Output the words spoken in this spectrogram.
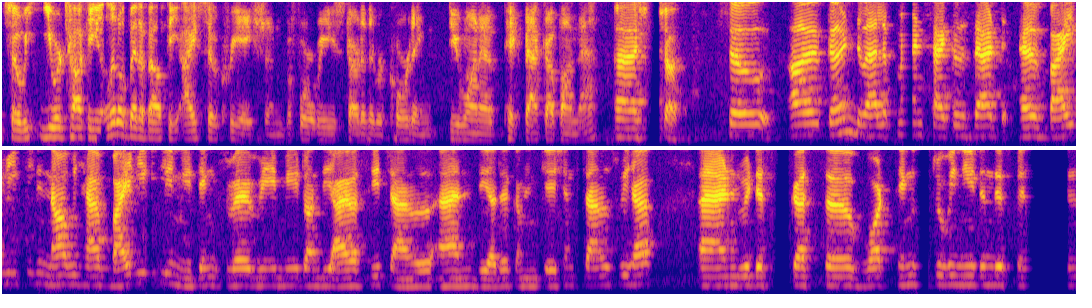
So we, you were talking a little bit about the ISO creation before we started the recording. Do you want to pick back up on that? Uh, sure. So our current development cycle is that uh, bi-weekly now we have bi-weekly meetings where we meet on the IRC channel and the other communication channels we have, and we discuss uh, what things do we need in this spin,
